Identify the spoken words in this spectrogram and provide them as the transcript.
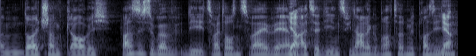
ähm, Deutschland, glaube ich, war das nicht sogar die 2002 WM, Ja. als er die ins Finale gebracht hat mit Brasilien? Ja.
